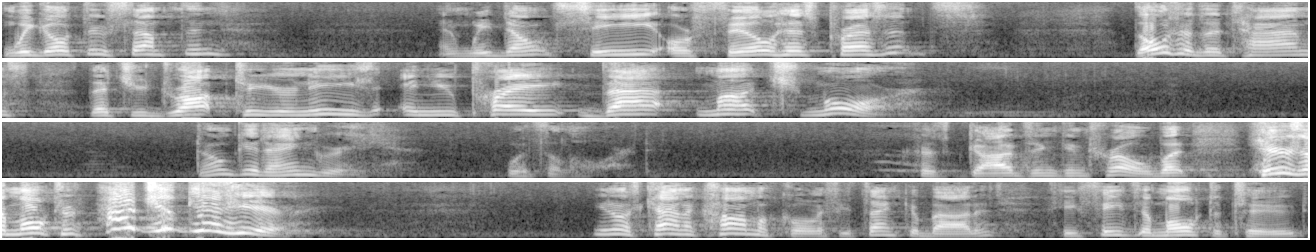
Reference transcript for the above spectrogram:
we go through something and we don't see or feel His presence, those are the times that you drop to your knees and you pray that much more. Don't get angry with the Lord because God's in control. But here's a multitude. How'd you get here? You know, it's kind of comical if you think about it. He feeds a multitude,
